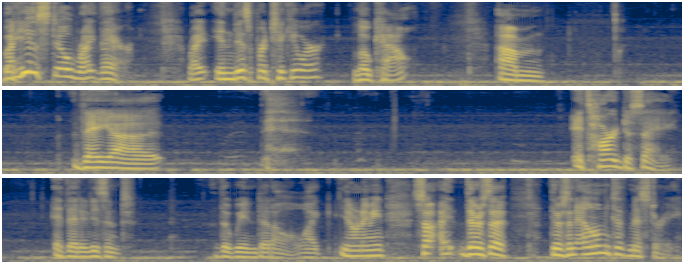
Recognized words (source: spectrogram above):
but he is still right there, right? In this particular locale, um, they, uh, it's hard to say that it isn't the wind at all. Like, you know what I mean? So I, there's a there's an element of mystery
